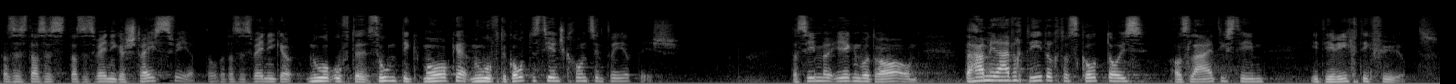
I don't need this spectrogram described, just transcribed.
Dass es, dass es, dass es weniger Stress wird, oder? Dass es weniger nur auf den Sonntagmorgen, nur auf den Gottesdienst konzentriert ist. Da sind wir irgendwo dran. Und da haben wir einfach den Eindruck, dass Gott uns als Leitungsteam in die Richtung führt.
